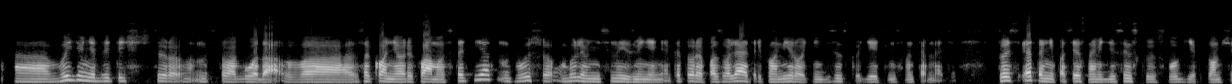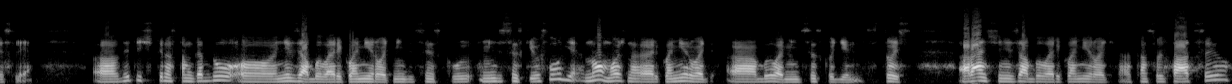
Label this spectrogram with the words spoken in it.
А, в июне 2014 года в законе о рекламе в статье выше, были внесены изменения, которые позволяют рекламировать медицинскую деятельность в интернете. То есть это непосредственно медицинские услуги в том числе. А, в 2014 году нельзя было рекламировать медицинскую, медицинские услуги, но можно рекламировать а, было медицинскую деятельность. То есть Раньше нельзя было рекламировать консультацию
